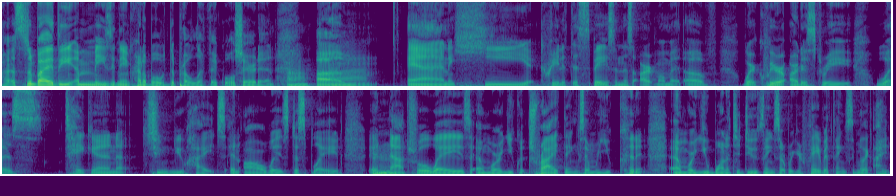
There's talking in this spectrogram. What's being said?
hosted by the amazing, the incredible, the prolific Will Sheridan. Uh-huh. Um, and he created this space and this art moment of where queer artistry was taken to new heights and always displayed in natural ways and where you could try things and where you couldn't and where you wanted to do things that were your favorite things and be like I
